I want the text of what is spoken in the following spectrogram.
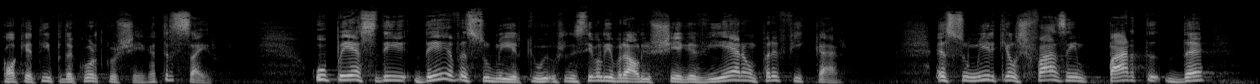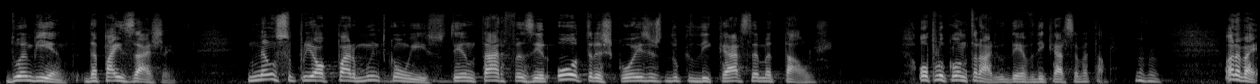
qualquer tipo de acordo com o Chega. Terceiro, o PSD deve assumir que o Iniciativa Liberal e o Chega vieram para ficar. Assumir que eles fazem parte da, do ambiente, da paisagem. Não se preocupar muito com isso. Tentar fazer outras coisas do que dedicar-se a matá-los. Ou, pelo contrário, deve dedicar-se a matá-los. Uhum. Ora bem,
